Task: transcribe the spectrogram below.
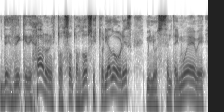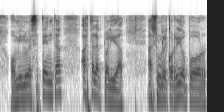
desde que dejaron estos otros dos historiadores, 1969 o 1970, hasta la actualidad hace un recorrido por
